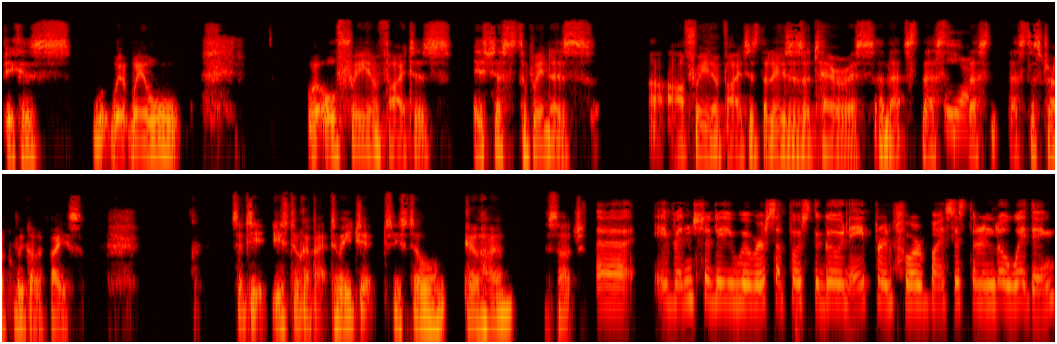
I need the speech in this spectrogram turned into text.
because we're, we're all we're all freedom fighters. It's just the winners are are freedom fighters, the losers are terrorists, and that's that's Yeah. that's that's the struggle we've got to face. So, do you, you still go back to Egypt? Do you still go home as such? Uh, eventually, we were supposed to go in April for my sister-in-law wedding.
